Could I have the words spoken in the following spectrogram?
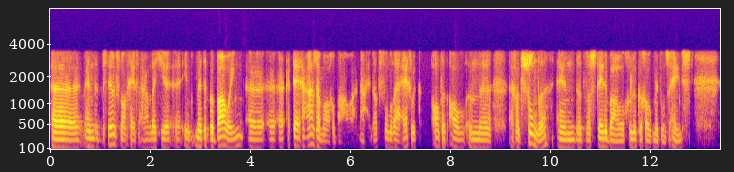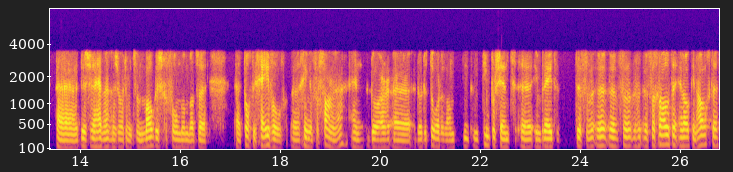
Uh, en het bestemmingsplan geeft aan dat je uh, in, met de bebouwing uh, er, er tegenaan zou mogen bouwen. Nou, dat vonden wij eigenlijk altijd al een eigenlijk zonde. En dat was stedenbouw gelukkig ook met ons eens. dus we hebben een soort van modus gevonden omdat we toch de gevel gingen vervangen. En door, door de toren dan 10% in breedte te ver, uh, ver, vergroten en ook in hoogte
